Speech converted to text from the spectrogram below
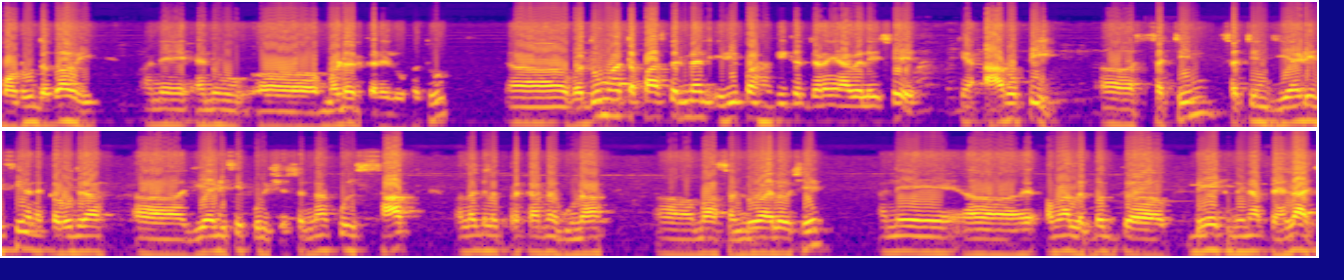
મોઢું દબાવી અને એનું મર્ડર કરેલું હતું. વધુમાં તપાસ દરમિયાન એવી પણ હકીકત જણાઈ આવેલી છે કે આરોપી સચિન સચિન જીઆઈડીસી અને કડોદરા જીઆઈડીસી પોલીસ સ્ટેશનના કુલ સાત અલગ અલગ પ્રકારના ગુના માં સંડોવાયેલો છે અને અમારા લગભગ બે એક મહિના પહેલા જ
